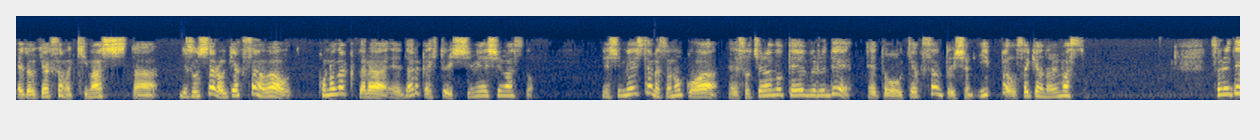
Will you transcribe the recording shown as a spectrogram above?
えっと、お客様来ました。で、そしたらお客さんは、この中から誰か一人指名しますと。で指名したらその子は、えそちらのテーブルで、えっと、お客さんと一緒に一杯お酒を飲みますと。それで、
